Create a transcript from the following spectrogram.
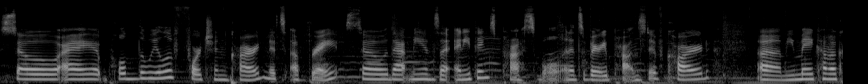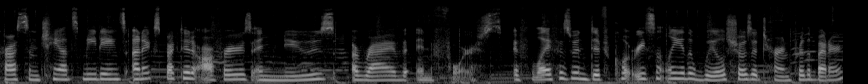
So I pulled the Wheel of Fortune card and it's upright. So that means that anything's possible and it's a very positive card. Um, you may come across some chance meetings, unexpected offers, and news arrive in force. If life has been difficult recently, the wheel shows a turn for the better.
